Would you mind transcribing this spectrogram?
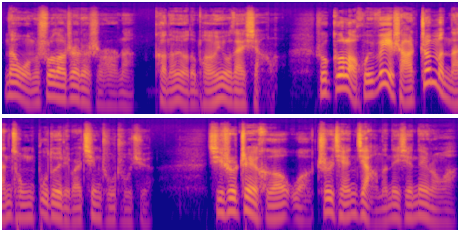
那我们说到这儿的时候呢，可能有的朋友又在想了，说哥老会为啥这么难从部队里边清除出去？其实这和我之前讲的那些内容啊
